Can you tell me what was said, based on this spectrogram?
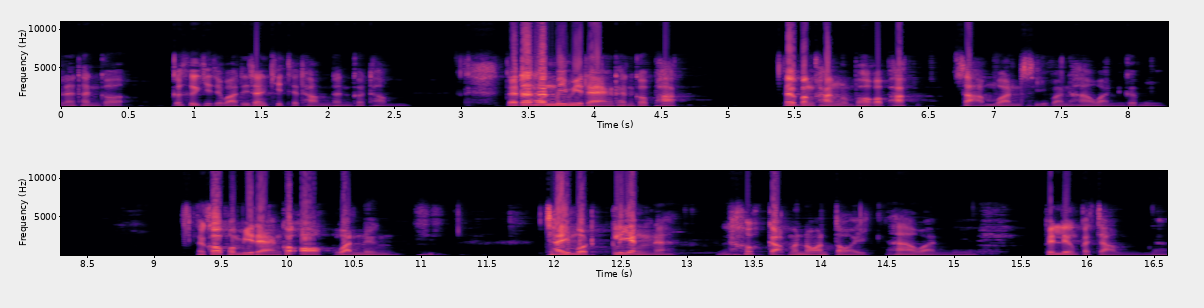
แล้ว ท่านก็ก็คือกิจวัตรที่ท่านคิดจะทำท่านก็ทำแต่ถ้าท่านไม่มีแรงท่านก็พัก แล้วบางครั้งหลวงพ่อก็พักสามวันสี่วันห้าวันก็มี แล้วก็พอมีแรงก็ออกวันหนึ่งใช้หมดเกลี้ยงนะแล้วกลับมานอนต่ออีกห้าวันนี้ เป็นเรื่องประจำนะ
